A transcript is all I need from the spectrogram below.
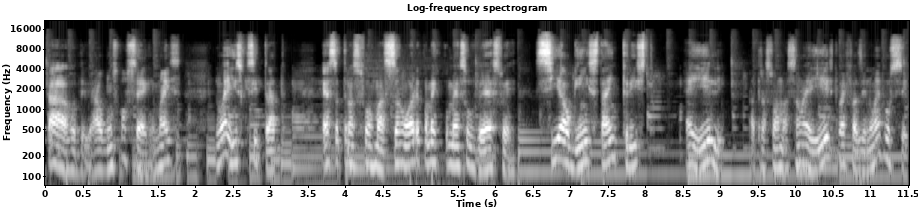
Tá, Rodrigo, alguns conseguem, mas não é isso que se trata. Essa transformação, olha como é que começa o verso, é se alguém está em Cristo, é ele. A transformação é ele que vai fazer, não é você.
